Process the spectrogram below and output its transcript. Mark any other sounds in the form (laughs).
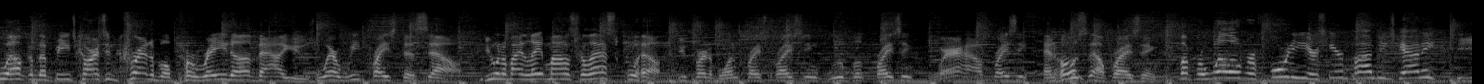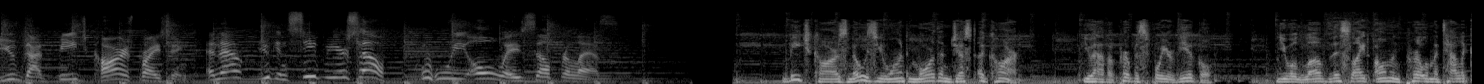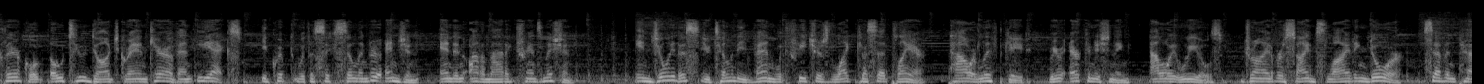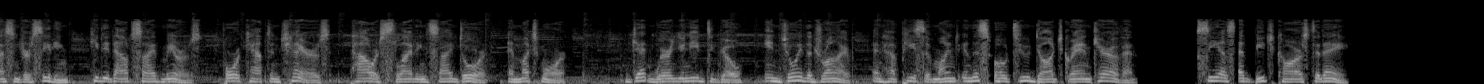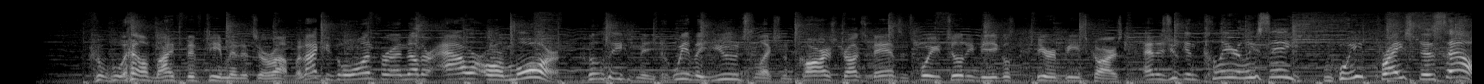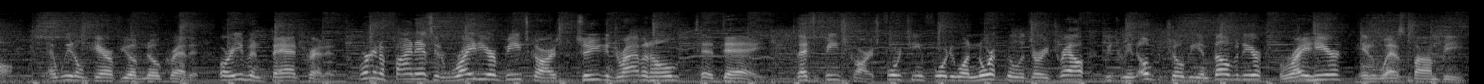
Welcome to Beach Car's incredible parade of values where we price to sell. You want to buy late models for less? Well, you've heard of one price pricing, blue book pricing, warehouse pricing, and wholesale pricing. But for well over 40 years here in Palm Beach County, you've got Beach Cars pricing. And now you can see for yourself. We always sell for less. Beach Cars knows you want more than just a car. You have a purpose for your vehicle. You will love this light almond pearl metallic clear coat O2 Dodge Grand Caravan EX, equipped with a six-cylinder engine and an automatic transmission. Enjoy this utility van with features like cassette player, power liftgate, rear air conditioning, alloy wheels, driver side sliding door, 7-passenger seating, heated outside mirrors, 4 captain chairs, power sliding side door, and much more. Get where you need to go, enjoy the drive, and have peace of mind in this O2 Dodge Grand Caravan. See us at Beach Cars today. (laughs) Well, my 15 minutes are up, but I could go on for another hour or more. (laughs) Believe me, we have a huge selection of cars, trucks, vans, and sport utility vehicles here at Beach Cars. And as you can clearly see, we price to sell. And we don't care if you have no credit or even bad credit. We're going to finance it right here at Beach Cars so you can drive it home today. That's Beach Cars, 1441 North Military Trail between Okeechobee and Belvedere, right here in West Palm Beach.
